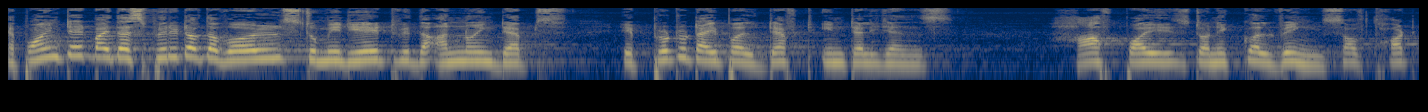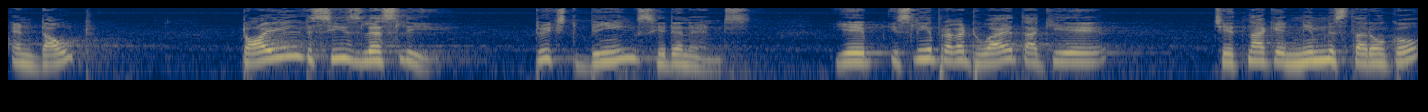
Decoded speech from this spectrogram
Appointed by the spirit of the world to mediate with the unknowing depth a prototypal deft intelligence half poised on equal wings of thought and doubt toiled ceaselessly twixt being's hidden ends ये इसलिए प्रकट हुआ है ताकि ये चेतना के निम्न स्तरों को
